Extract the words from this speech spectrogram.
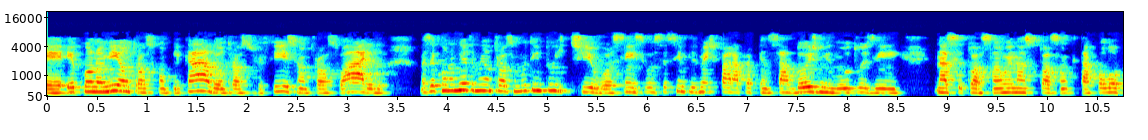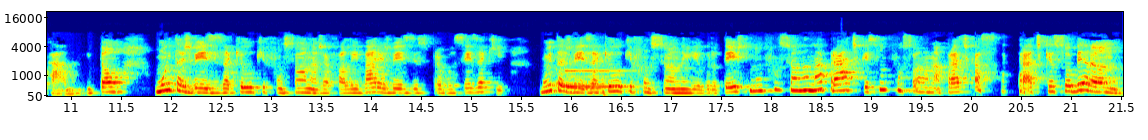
É, economia é um troço complicado, é um troço difícil, é um troço árido, mas economia também é um troço muito intuitivo, assim, se você simplesmente parar para pensar dois minutos em, na situação e na situação que está colocada. Então, muitas vezes aquilo que funciona, já falei várias vezes isso para vocês aqui, muitas vezes aquilo que funciona em livro-texto não funciona na prática. E se não funciona na prática, a prática é soberana.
